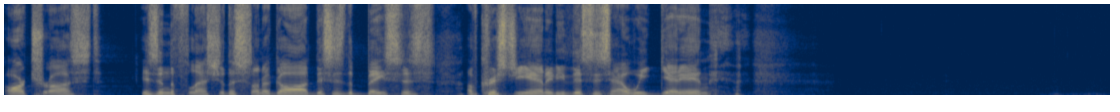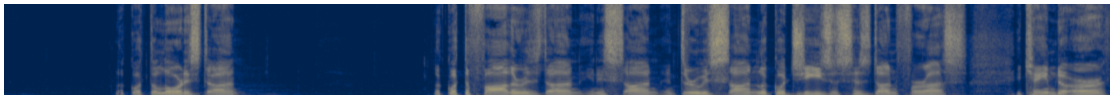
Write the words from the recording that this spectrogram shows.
Our trust is in the flesh of the Son of God. This is the basis of Christianity. This is how we get in. Look what the Lord has done. Look what the Father has done in His Son and through His Son. Look what Jesus has done for us. He came to earth.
